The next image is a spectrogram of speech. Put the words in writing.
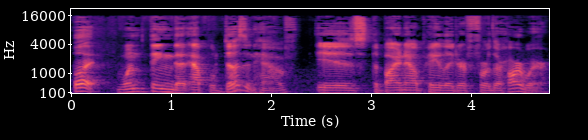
But one thing that Apple doesn't have is the buy now, pay later for their hardware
